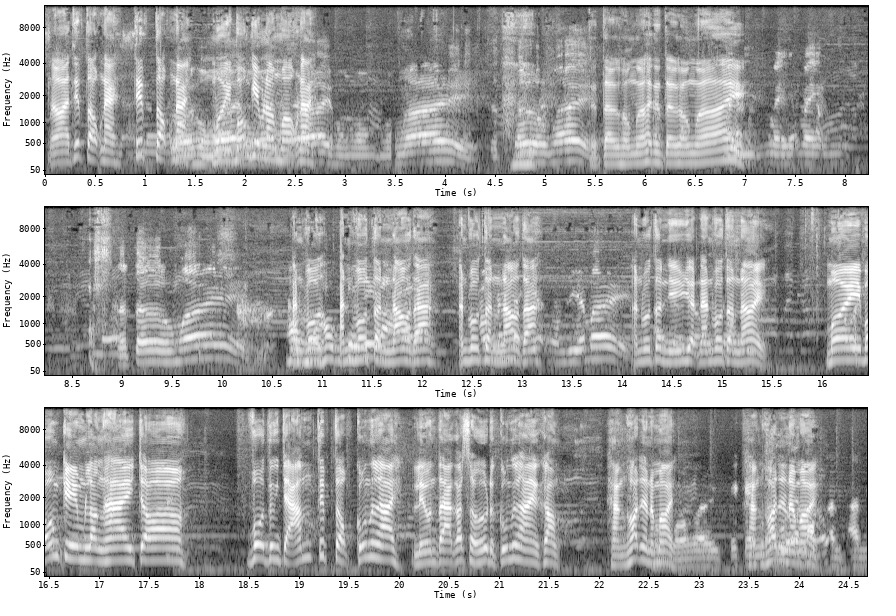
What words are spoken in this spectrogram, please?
Rồi tiếp tục này tiếp tục này. Ôi, Hùng 14 ơi, kim lần một này. Hùng, Hùng, Hùng ơi. Từ từ Hùng ơi. Từ từ hùng ơi từ từ hùng ơi. Mày mày từ từ Hùng ơi. Anh vô anh vô tình đâu ta? Anh vô tình đâu ta? làm gì em ơi? Anh vô tình gì dịch anh vô tình ơi. 14 kim lần 2 cho vô tương chạm tiếp tục cuốn thứ hai. Liệu anh ta có sở hữu được cuốn thứ hai hay không hàng hot nha anh em ơi. cái phút hot anh em ơi. anh anh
